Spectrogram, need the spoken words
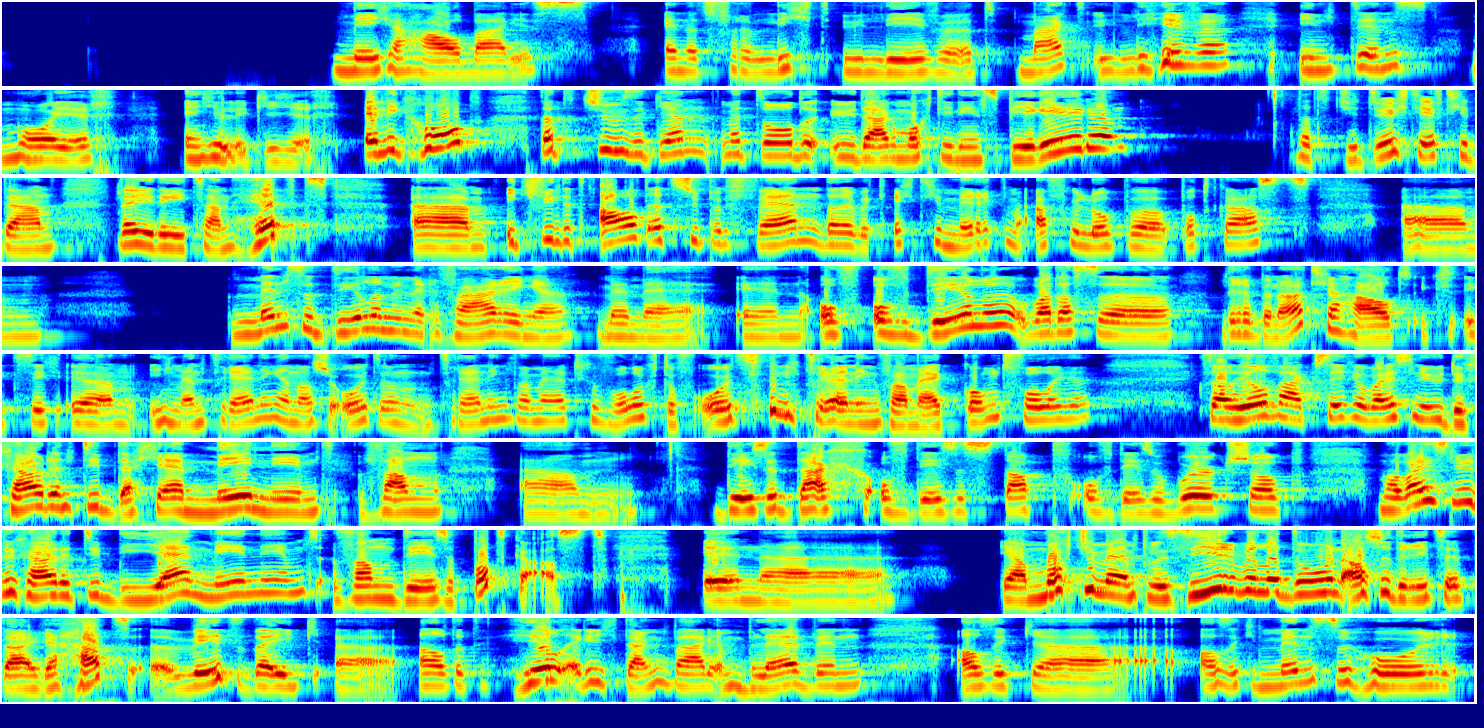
mega is. En het verlicht uw leven. Het maakt uw leven intens mooier en gelukkiger. En ik hoop dat de Choose Again methode u daar mocht in inspireren. Dat het je deugd heeft gedaan, dat je er iets aan hebt. Um, ik vind het altijd super fijn, dat heb ik echt gemerkt met afgelopen podcasts. Um, mensen delen hun ervaringen met mij. En, of, of delen wat dat ze er hebben uitgehaald. Ik, ik zeg um, in mijn training, en als je ooit een training van mij hebt gevolgd, of ooit een training van mij komt volgen, ik zal heel vaak zeggen, wat is nu de gouden tip dat jij meeneemt van deze dag of deze stap of deze workshop? Maar wat is nu de gouden tip die jij meeneemt van deze podcast? En uh, ja, mocht je mij een plezier willen doen, als je er iets hebt aan gehad, eh, weet dat ik uh, altijd heel erg dankbaar en blij ben als ik, als ik mensen hoor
